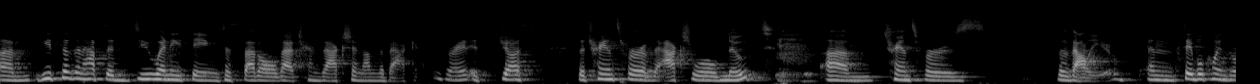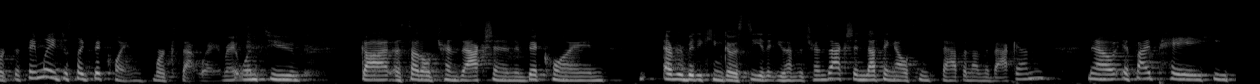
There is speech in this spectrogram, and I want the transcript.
um, Heath doesn't have to do anything to settle that transaction on the back end, right? It's just the transfer of the actual note um, transfers the value. And stablecoins work the same way, just like Bitcoin works that way, right? Once you've got a settled transaction in Bitcoin, everybody can go see that you have the transaction. Nothing else needs to happen on the back end. Now, if I pay Heath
